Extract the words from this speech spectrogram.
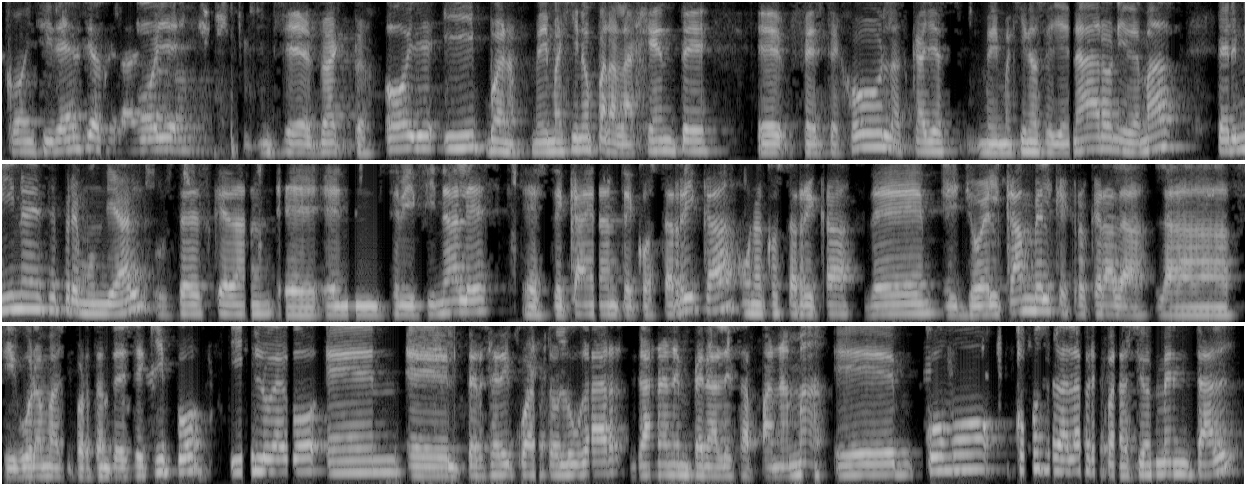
Coincidencias de la vida. Oye, sí, exacto. Oye, y bueno, me imagino para la gente eh, festejó, las calles me imagino se llenaron y demás. Termina ese premundial, ustedes quedan eh, en semifinales, este, caen ante Costa Rica, una Costa Rica de eh, Joel Campbell, que creo que era la, la, figura más importante de ese equipo, y luego en el tercer y cuarto lugar ganan en penales a Panamá. ¿cómo, ¿Cómo se da la preparación mental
